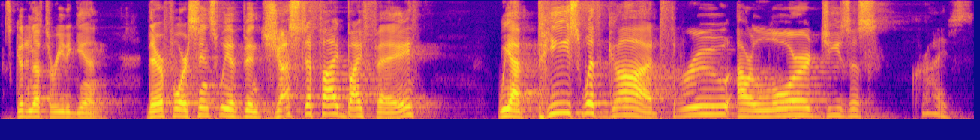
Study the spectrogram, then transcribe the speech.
It's good enough to read again. Therefore, since we have been justified by faith, we have peace with God through our Lord Jesus Christ.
